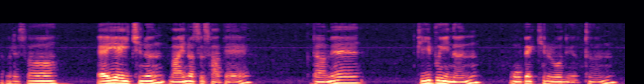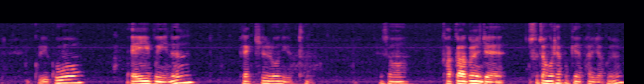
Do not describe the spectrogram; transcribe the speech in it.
자, 그래서 AH는 마이너스 400, 그 다음에 BV는 500kN, 그리고 AV는 100kN. 그래서 각각을 이제 수정을 해볼게요, 반력을.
